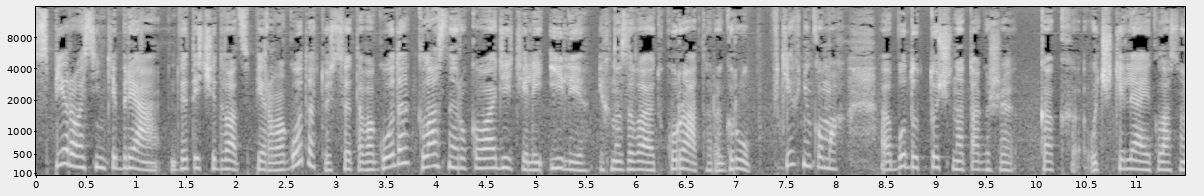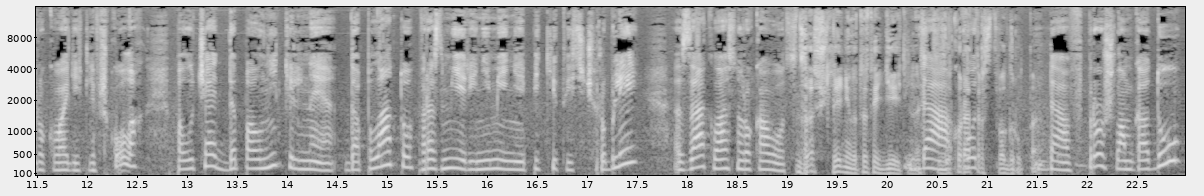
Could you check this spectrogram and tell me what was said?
С 1 сентября 2021 года, то есть с этого года, классные руководители или их называют кураторы групп в техникумах э, будут точно так же, как учителя и классные руководители в школах, получать дополнительную доплату в размере не менее 5000 рублей за классное руководство. За осуществление вот этой деятельности, да, за кураторство вот, группы. Да, в прошлом году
